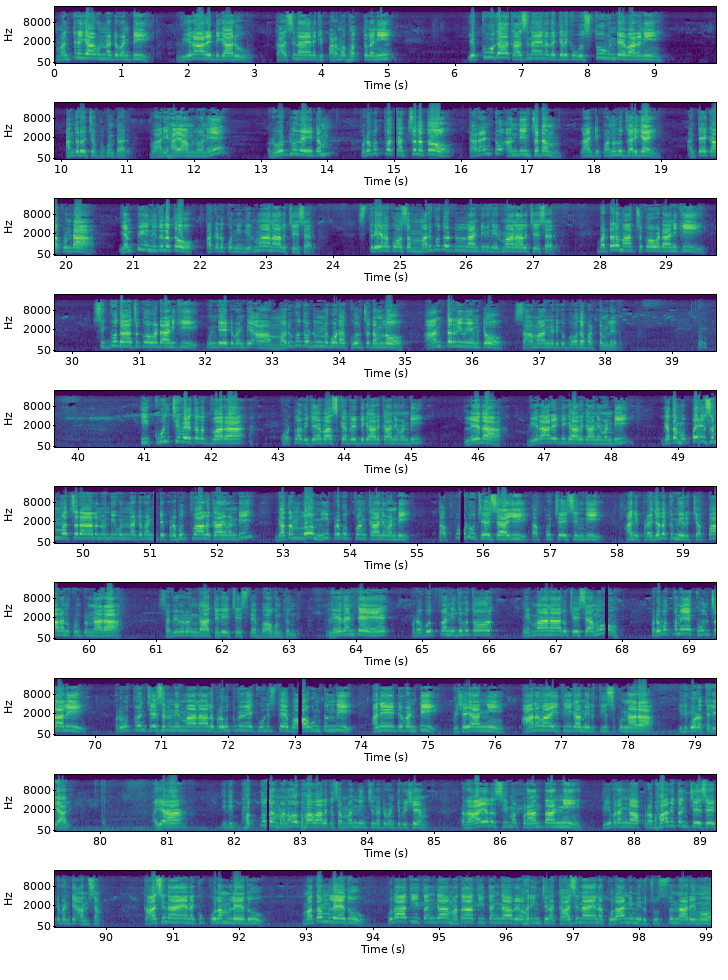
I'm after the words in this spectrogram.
మంత్రిగా ఉన్నటువంటి వీరారెడ్డి గారు కాశీనాయనకి పరమభక్తులని ఎక్కువగా కాశీనాయన దగ్గరికి వస్తూ ఉండేవారని అందరూ చెప్పుకుంటారు. వారి హయాంలోనే రోడ్లు వేయటం ప్రభుత్వ ఖర్చులతో కరెంటు అందించటం లాంటి పనులు జరిగాయి. అంతేకాకుండా ఎంపీ నిధులతో అక్కడ కొన్ని నిర్మాణాలు చేశారు. స్త్రీల కోసం మరుగుదొడ్లు లాంటివి నిర్మాణాలు చేశారు. బట్టలు మార్చుకోవడానికి సిగ్గుదాచుకోవడానికి ఉండేటువంటి ఆ మరుగుదొడ్లను కూడా కూల్చడంలో ఆంతర్యం ఏమిటో సామాన్యుడికి బోధపడటం లేదు. ఈ కూల్చివేతల ద్వారా కోట్ల విజయభాస్కర్ రెడ్డి గారు కానివ్వండి లేదా వీరారెడ్డి గారు కానివ్వండి గత ముప్పై సంవత్సరాల నుండి ఉన్నటువంటి ప్రభుత్వాలు కానివ్వండి గతంలో మీ ప్రభుత్వం కానివ్వండి తప్పులు చేశాయి తప్పు చేసింది అని ప్రజలకు మీరు చెప్పాలనుకుంటున్నారా? సవివరంగా తెలియచేస్తే బాగుంటుంది. లేదంటే ప్రభుత్వ నిధులతో నిర్మాణాలు చేశాము ప్రభుత్వమే కూల్చాలి ప్రభుత్వం చేసిన నిర్మాణాలు ప్రభుత్వమే కూలిస్తే బాగుంటుంది అనేటువంటి విషయాన్ని ఆనవాయితీగా మీరు తీసుకున్నారా? ఇది కూడా తెలియాలి. అయ్యా ఇది భక్తుల మనోభావాలకు సంబంధించినటువంటి విషయం. రాయలసీమ ప్రాంతాన్ని తీవ్రంగా ప్రభావితం చేసేటువంటి అంశం. కాశీనాయనకు కులం లేదు మతం లేదు. కులాతీతంగా మతాతీతంగా వ్యవహరించిన కాశీనాయన కులాన్ని మీరు చూస్తున్నారేమో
